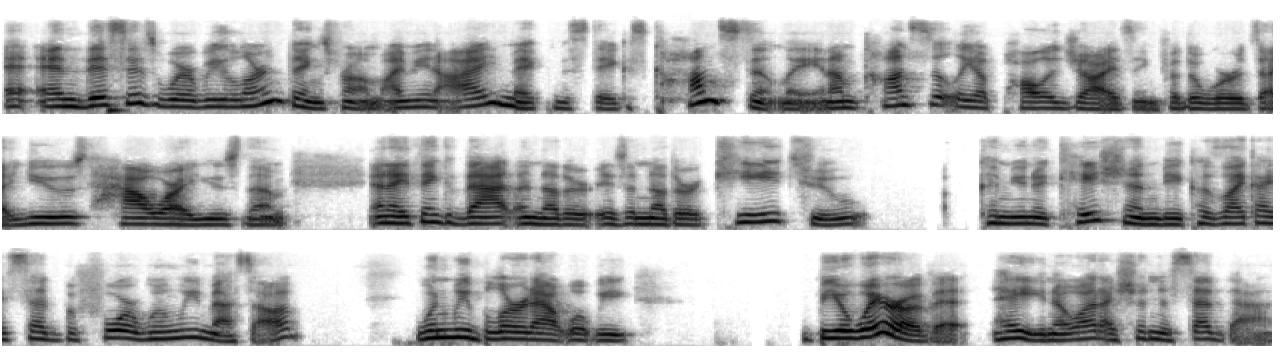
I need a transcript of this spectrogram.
and this is where we learn things from. I mean, I make mistakes constantly, and I'm constantly apologizing for the words I use, how I use them. And I think that another is another key to communication because, like I said before, when we mess up, when we blurt out what we be aware of it. Hey, you know what? I shouldn't have said that.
